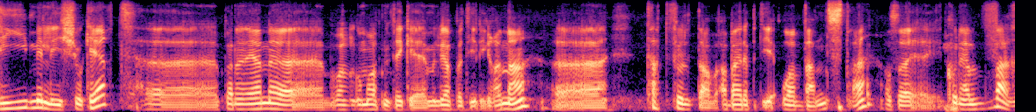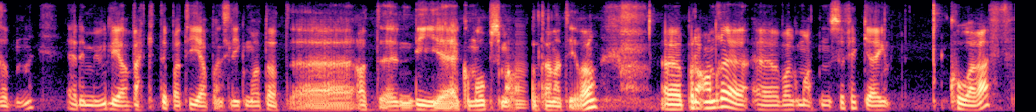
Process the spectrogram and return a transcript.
rimelig sjokkert. Eh, på den ene valgomaten fikk jeg Miljøpartiet De Grønne. Eh, tett fulgt av Arbeiderpartiet og Venstre. Altså, Hvordan i all verden er det mulig å vekte partier på en slik måte at, uh, at de kommer opp som alternativer? Uh, på den andre uh, valgomaten så fikk jeg KrF.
